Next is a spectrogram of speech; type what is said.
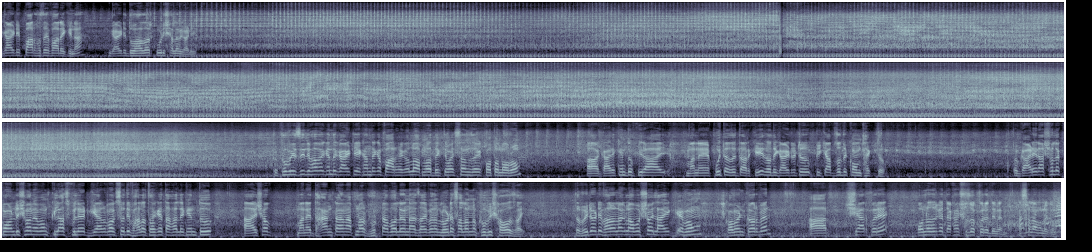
গাড়িটি পার হতে পারে কিনা। গাড়িটি দু হাজার কুড়ি সালের গাড়ি। তো খুব ইজিলিভাবে কিন্তু গাড়িটি এখান থেকে পার হয়ে গেল। আপনারা দেখতে পাচ্ছেন যে কত নরম। আর গাড়ি কিন্তু প্রায় মানে পুঁতে যেত আর কি, যদি গাড়িটা একটু পিক যদি কম থাকতো। তো গাড়ির আসলে কন্ডিশন এবং ক্লাস প্লেট গিয়ারবক্স যদি ভালো থাকে, তাহলে কিন্তু এইসব মানে ধান টান আপনার ভুট্টা বলেন না যাই মানে লোডে চালানো খুবই সহজ হয়। তো ভিডিওটি ভালো লাগলে অবশ্যই লাইক এবং কমেন্ট করবেন আর শেয়ার করে অন্যদেরকে দেখার সুযোগ করে দেবেন। আসসালামু আলাইকুম।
